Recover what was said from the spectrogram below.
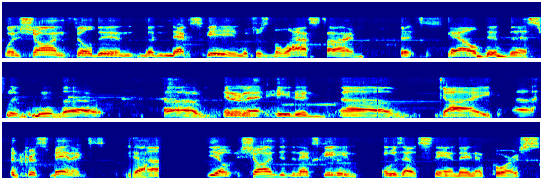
when Sean filled in the next game, which was the last time that Scal did this with with uh, uh, internet hated uh, guy uh, Chris Mannix, Yeah. You know, Sean did the next game. It was outstanding, of course,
